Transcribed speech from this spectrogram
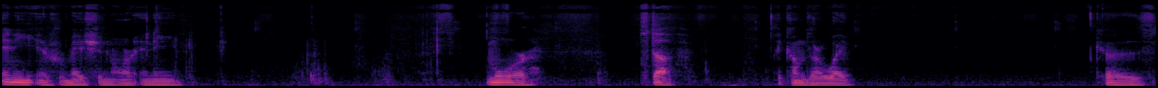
any information or any more stuff that comes our way. Because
